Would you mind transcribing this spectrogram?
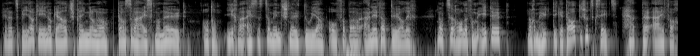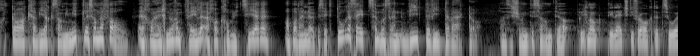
Vielleicht hat das BAG noch Geld springen lassen. Das weiß man nicht. Oder ich weiß es zumindest nicht. Du ja offenbar auch nicht natürlich. Noch zur Rolle vom EDÖP. Nach dem heutigen Datenschutzgesetz hat er einfach gar keine wirksamen Mittel in so einem Fall. Er kann eigentlich nur empfehlen, er kann kommunizieren, aber wenn er etwas durchsetzen will, muss er einen weiten, weiten Weg gehen. Das ist schon interessant, ja. Gleich noch die letzte Frage dazu.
